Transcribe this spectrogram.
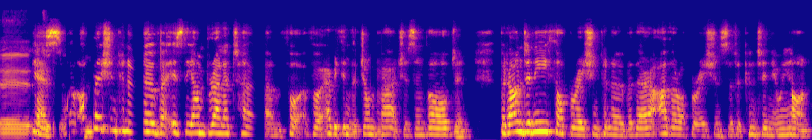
uh, yes, well, Operation Kenova is the umbrella term for, for everything that Jon Boutcher is involved in. But underneath Operation Kenova, there are other operations that are continuing on.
